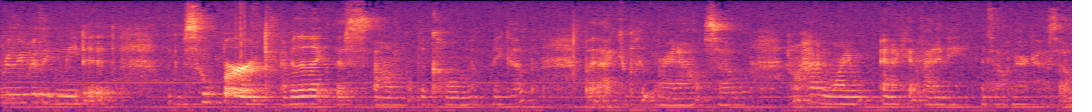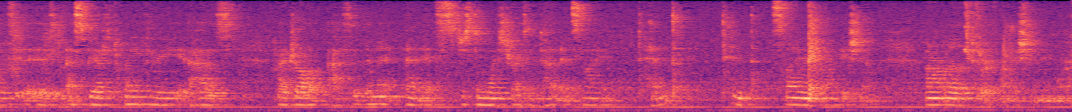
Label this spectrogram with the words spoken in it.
really, really needed. Like I'm so burnt. I really like this um, Lancôme makeup, but I completely ran out, so I don't have any more, and I can't find any in South America. So it is an SPF 23. It has hyaluronic acid in it, and it's just a moisturizing tint. It's not a tint, tint. It's my new foundation. I don't really like dark foundation anymore.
